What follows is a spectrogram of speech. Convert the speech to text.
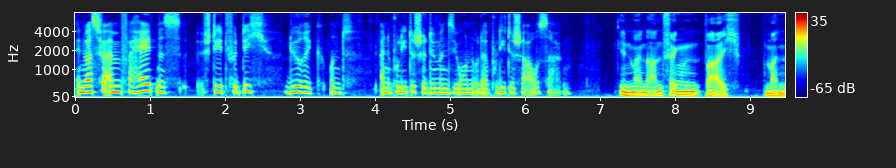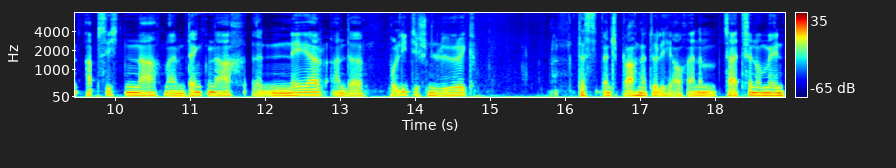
In was für einem Verhältnis steht für dich Lyrik und eine politische Dimension oder politische Aussagen? In meinen Anfängen war ich meinen Absichten nach, meinem Denken nach äh, näher an der politischen Lyrik. Das entsprach natürlich auch einem Zeitphänomen.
